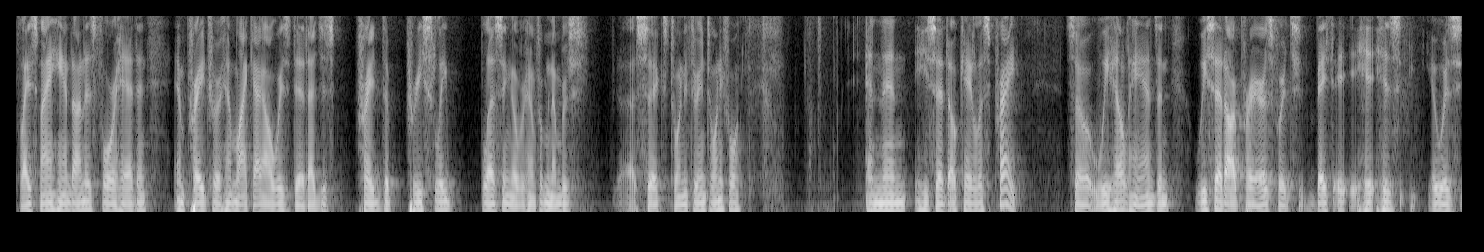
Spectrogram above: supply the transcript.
placed my hand on his forehead and, and prayed for him like I always did. I just prayed the priestly blessing over him from Numbers uh, 6, 23 and 24. And then he said, okay, let's pray. So we held hands and we said our prayers, which basically his, it was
